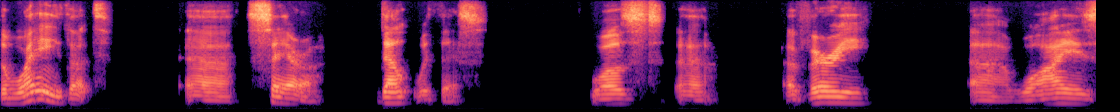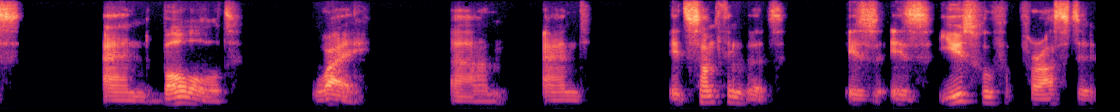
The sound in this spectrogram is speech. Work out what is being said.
way that uh, Sarah dealt with this was uh, a very uh, wise and bold way. Um, and it's something that is is useful for, us to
